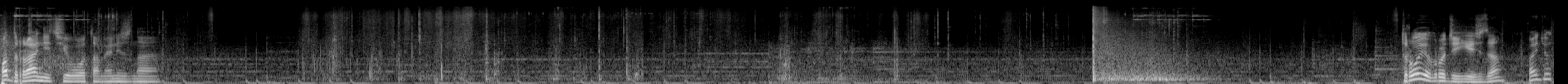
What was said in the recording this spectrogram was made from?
подранить его там, я не знаю. Трое вроде есть, да? Пойдет.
